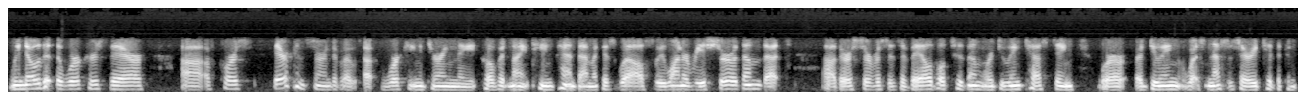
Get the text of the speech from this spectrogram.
We know that the workers there, uh, of course, they're concerned about uh, working during the COVID 19 pandemic as well. So we want to reassure them that uh, there are services available to them. We're doing testing. We're uh, doing what's necessary to the con-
